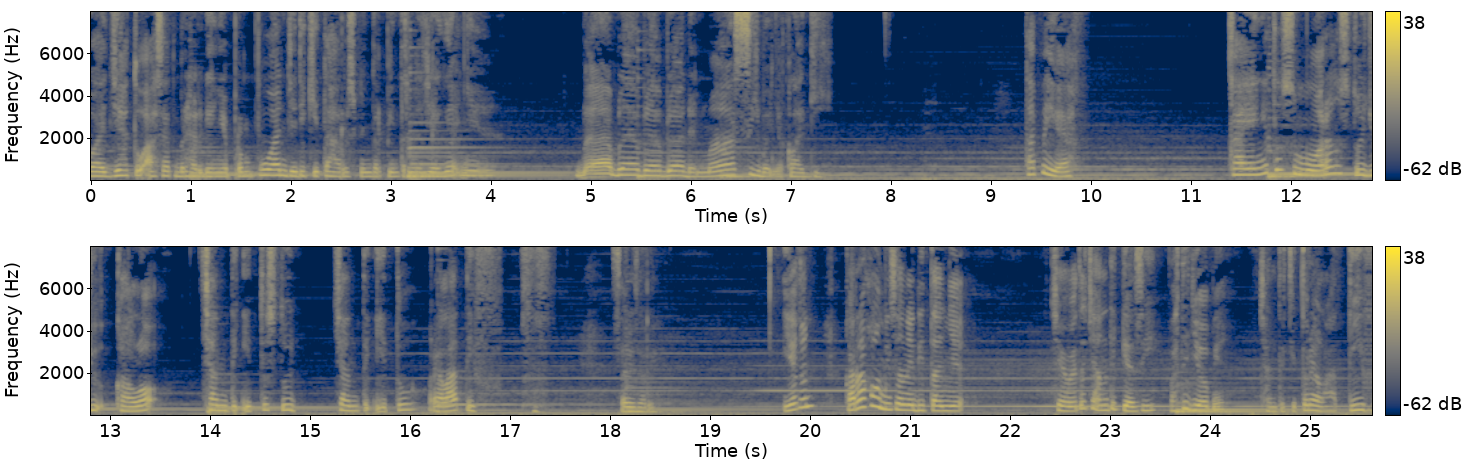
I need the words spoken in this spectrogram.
Wajah tuh aset berharganya perempuan, jadi kita harus pinter-pinter ngejaganya. Bla bla bla bla dan masih banyak lagi. Tapi ya, kayaknya tuh semua orang setuju kalau cantik itu setuju, cantik itu relatif. Sorry sorry. Iya kan? Karena kalau misalnya ditanya cewek itu cantik gak sih? Pasti jawabnya cantik itu relatif.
